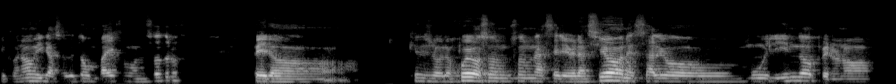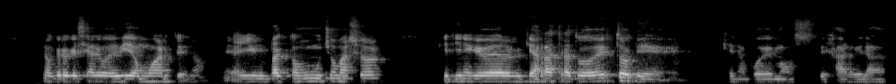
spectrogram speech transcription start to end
económica, sobre todo un país como nosotros. Pero los juegos son, son una celebración, es algo muy lindo, pero no, no creo que sea algo de vida o muerte, ¿no? Hay un impacto mucho mayor que tiene que ver, que arrastra todo esto, que, no podemos dejar de lado.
